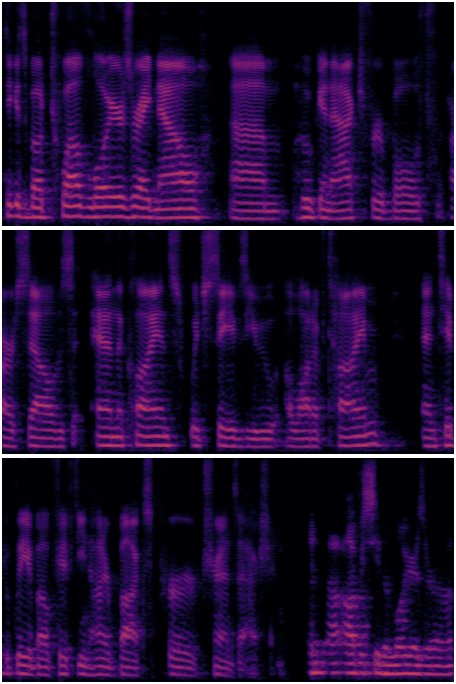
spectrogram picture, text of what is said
I think it's about 12 lawyers right now um, who can act for both ourselves and the clients, which saves you a lot of time and typically about 1500 bucks per transaction. And uh, obviously the lawyers are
